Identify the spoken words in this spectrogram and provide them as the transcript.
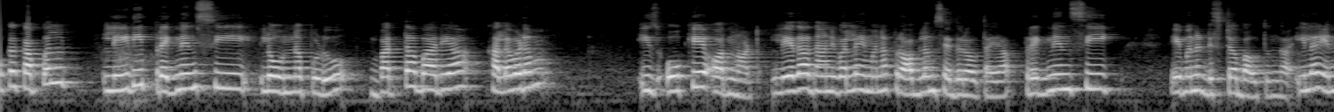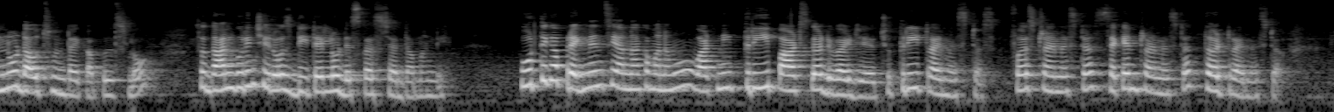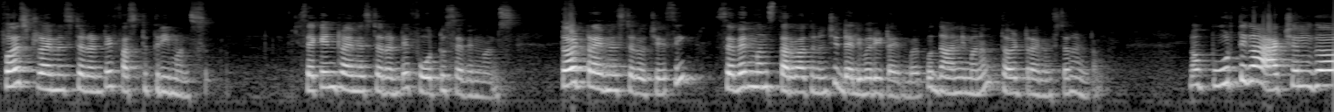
ఒక couple lady ప్రెగ్నెన్సీలో ఉన్నప్పుడు భర్త భార్య కలవడం ఈజ్ ఓకే ఆర్ నాట్ లేదా దానివల్ల ఏమైనా ప్రాబ్లమ్స్ ఎదురవుతాయా? ప్రెగ్నెన్సీ ఏమైనా డిస్టర్బ్ అవుతుందా? ఇలా ఎన్నో డౌట్స్ ఉంటాయి కపుల్స్లో సో దాని గురించి ఈరోజు డీటెయిల్లో డిస్కస్ చేద్దామండి. పూర్తిగా ప్రెగ్నెన్సీ అన్నాక మనము వాటిని త్రీ పార్ట్స్గా డివైడ్ చేయొచ్చు. Three trimesters first trimester second trimester third trimester first trimester అంటే first three months second trimester అంటే four to seven months. Third trimester వచ్చేసి సెవెన్ మంత్స్ తర్వాత నుంచి డెలివరీ టైం వరకు దాన్ని మనం థర్డ్ ట్రైమెస్టర్ అంటాం. నో పూర్తిగా యాక్చువల్గా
